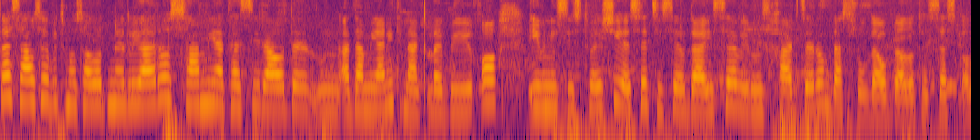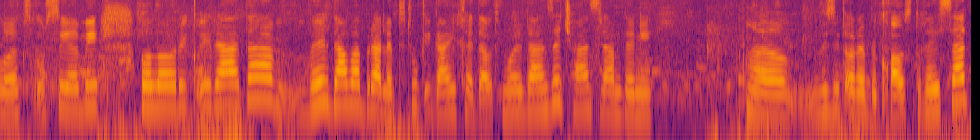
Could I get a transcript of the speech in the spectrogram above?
და სავსებით მოსალოდნელია, რომ 3000 რაოდენ ადამიანით ნაკლები იყო ივნისის თვეში, ესეც ისევ და ისევ იმის ხარჯზე, რომ დასრულდა უბრალოდ ეს სასკოლო ექსკურსიები. ბოლო ორი კვირა და ვერ დავაბრალებთ თუ კი გაიხედავთ მოედანზე ჩანს რამდენი ვიზიტორები ყავს დღესაც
